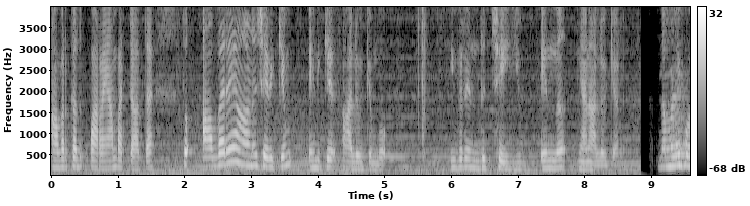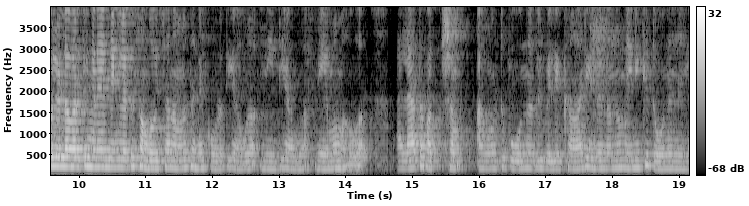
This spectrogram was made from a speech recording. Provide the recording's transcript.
അവർക്കത് പറയാൻ പറ്റാത്ത. സോ അവരെയാണ് ശരിക്കും എനിക്ക് ആലോചിക്കുമ്പോൾ ഇവരെന്ത് ചെയ്യും എന്ന് ഞാൻ ആലോചിക്കാറ്. നമ്മളെ പോലുള്ളവർക്ക് ഇങ്ങനെ എന്തെങ്കിലുമൊക്കെ സംഭവിച്ചാൽ നമ്മൾ തന്നെ കോടതിയാവുക നീതിയാവുക നിയമമാവുക. അല്ലാത്ത പക്ഷം അങ്ങോട്ട് പോകുന്നതിൽ വലിയ കാര്യമുണ്ടെന്നൊന്നും എനിക്ക് തോന്നുന്നില്ല.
